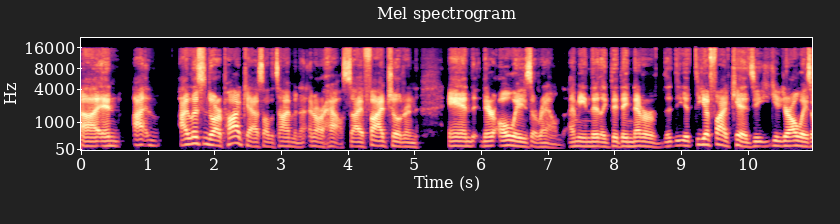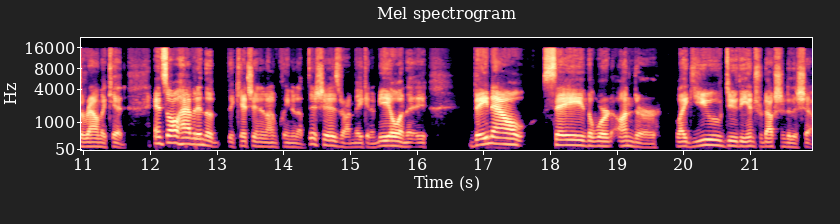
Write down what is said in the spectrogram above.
uh, and I I listen to our podcast all the time in, in our house. So I have five children, and they're always around. I mean, they're like they, they never. You, you have five kids, you, you're always around the kid, and so I'll have it in the the kitchen, and I'm cleaning up dishes or I'm making a meal, and they they now say the word under like you do the introduction to the show.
